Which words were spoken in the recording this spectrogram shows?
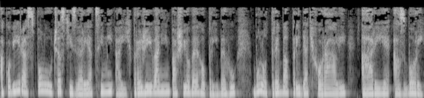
ako výraz spolúčasti s veriacimi a ich prežívaním pašiového príbehu bolo treba pridať chorály, árie a zbory,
